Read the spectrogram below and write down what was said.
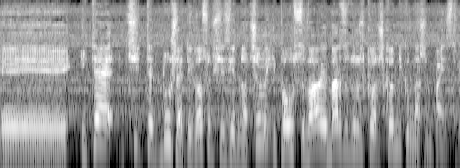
Yy, I te, ci, te dusze tych osób się zjednoczyły i pousuwały bardzo dużo szkodników w naszym państwie.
